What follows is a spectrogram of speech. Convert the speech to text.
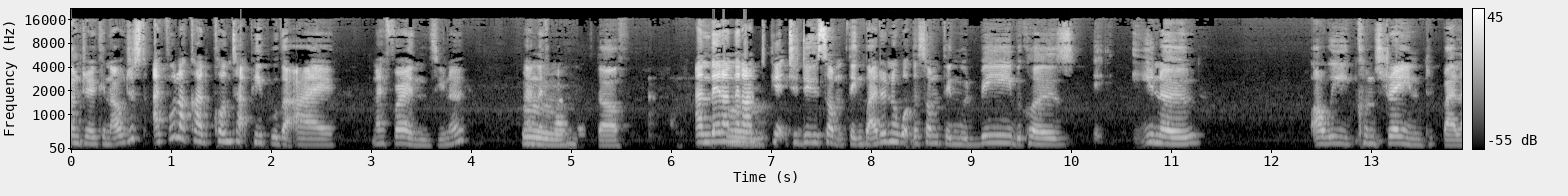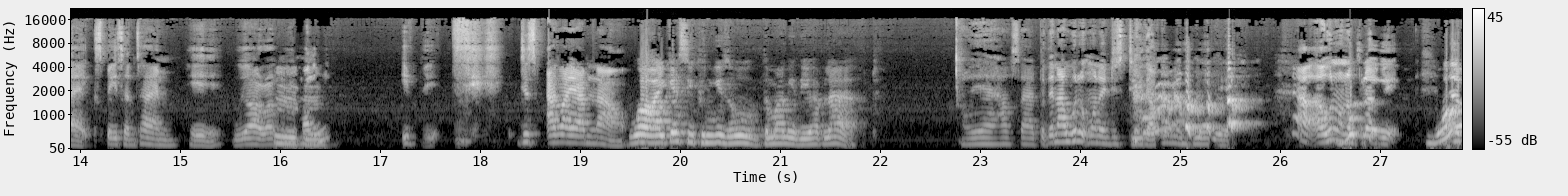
I'm joking. I'll just, I feel like I'd contact people that I, my friends, you know, and Mm. family stuff. And then, and then Mm. I'd get to do something, but I don't know what the something would be because, you know, are we constrained by like space and time here? We are, aren't we? Mhm. Money? If just as I am now. Well, I guess you can use all the money that you have left. Oh yeah, how sad. But then I wouldn't want to just do that. I to blow it. Yeah, I wouldn't want to blow it. What?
